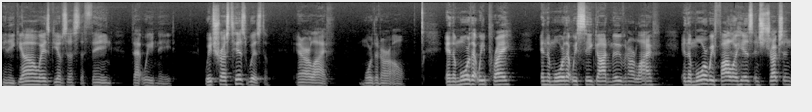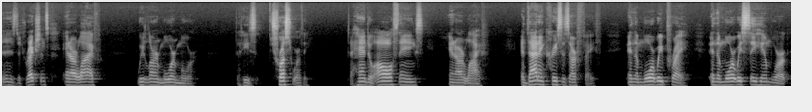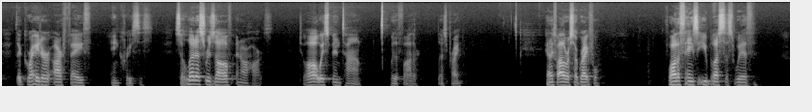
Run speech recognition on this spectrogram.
and He always gives us the thing that we need. We trust His wisdom in our life more than our own. And the more that we pray, and the more that we see God move in our life, and the more we follow His instruction and His directions in our life, we learn more and more that He's trustworthy to handle all things in our life. And that increases our faith. And the more we pray and the more we see Him work, the greater our faith increases. So let us resolve in our hearts to always spend time with the Father. Let's pray. Heavenly Father, we're so grateful for all the things that you blessed us with.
